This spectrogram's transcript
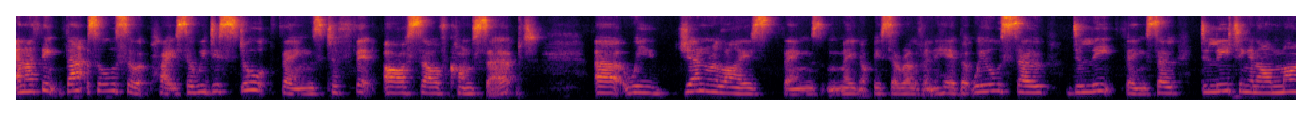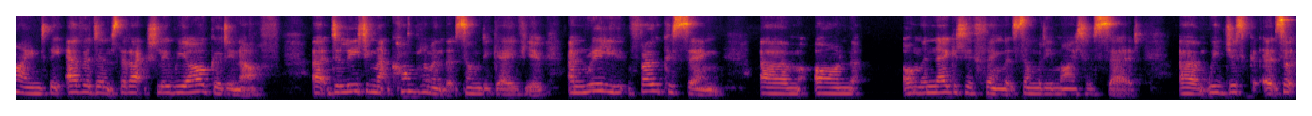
and I think that's also at play. So we distort things to fit our self concept. Uh, we generalize things may not be so relevant here, but we also delete things. So deleting in our mind the evidence that actually we are good enough, uh, deleting that compliment that somebody gave you, and really focusing um, on on the negative thing that somebody might have said um, we just uh, so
